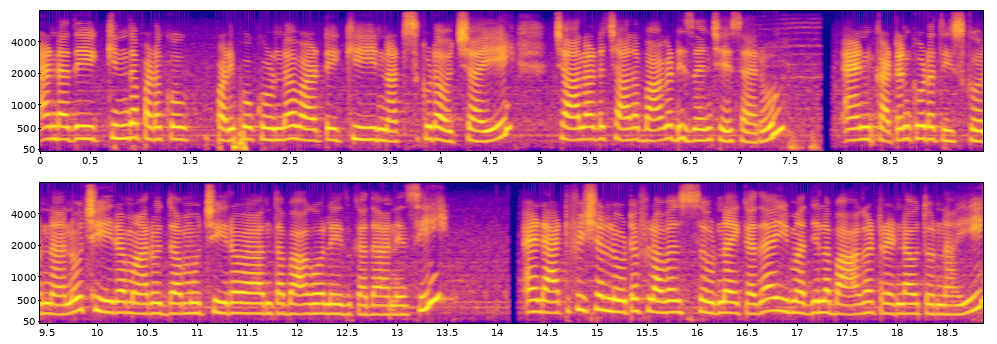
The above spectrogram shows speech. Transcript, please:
అండ్ అది కింద పడకో పడిపోకుండా వాటికి నట్స్ కూడా వచ్చాయి. చాలా అంటే చాలా బాగా డిజైన్ చేశారు. అండ్ కటన్ కూడా తీసుకున్నాను. చీర మారుద్దాము చీర అంత బాగోలేదు కదా అనేసి. అండ్ ఆర్టిఫిషియల్ లోటో ఫ్లవర్స్ ఉన్నాయి కదా ఈ మధ్యలో బాగా ట్రెండ్ అవుతున్నాయి.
